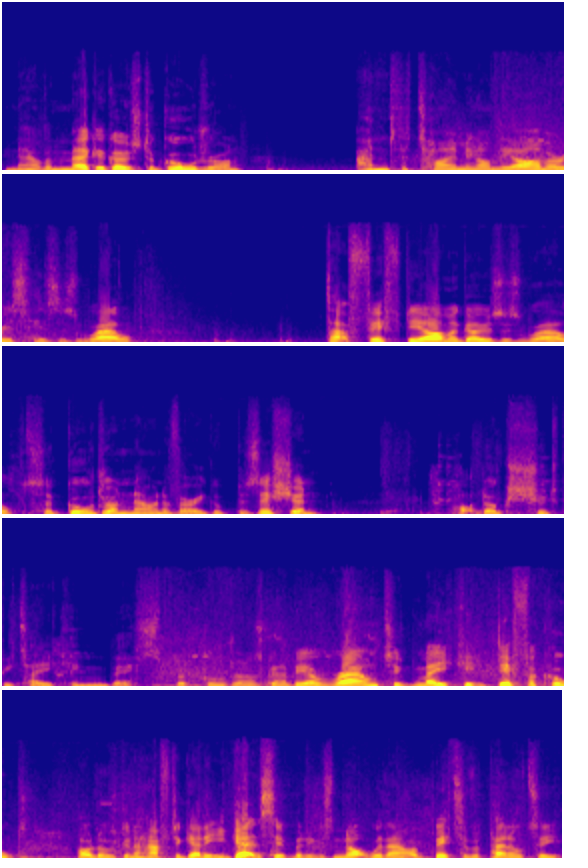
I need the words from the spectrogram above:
Now the Mega goes to Gouldron. And the timing on the armor is his as well. That 50 armor goes as well. So Gouldron now in a very good position. Hot Dog should be taking this. But Gouldron's going to be around to make it difficult. Hot Dog's going to have to get it. He gets it, but it's not without a bit of a penalty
